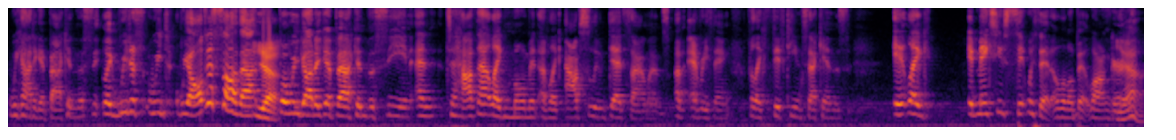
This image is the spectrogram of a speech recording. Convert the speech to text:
we got to get back in the scene like we just we we all just saw that Yeah. but we got to get back in the scene and to have that like moment of like absolute dead silence of everything for like 15 seconds it like it makes you sit with it a little bit longer Yeah,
